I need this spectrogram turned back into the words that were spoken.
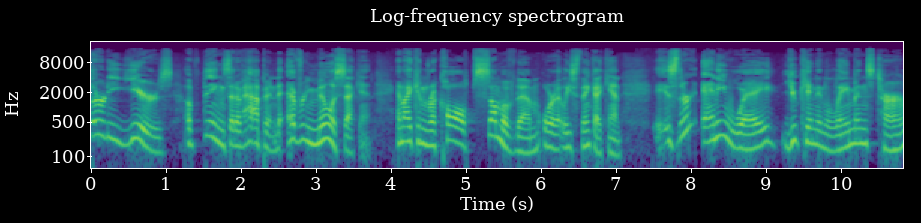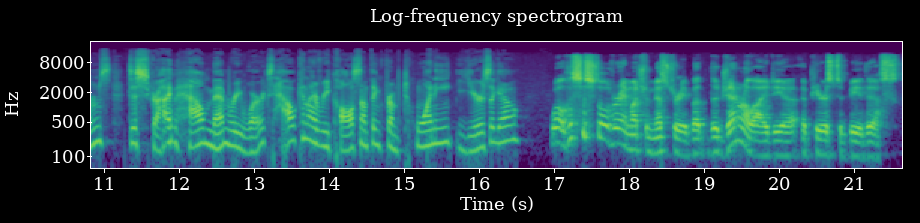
30 years of things that have happened every millisecond and I can recall some of them, or at least think I can. Is there any way you can, in layman's terms, describe how memory works? How can I recall something from 20 years ago? Well, this is still very much a mystery, but the general idea appears to be this.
